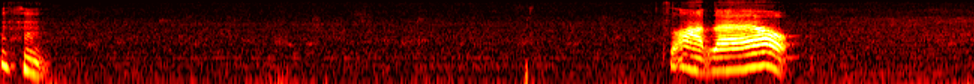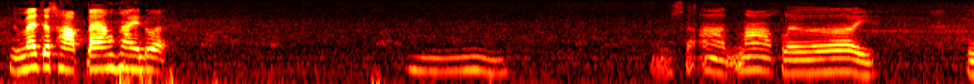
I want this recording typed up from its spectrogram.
อื้อหือ สะอาดแล้วเดี๋ยวแม่จะทาแป้งให้ด้วยอืมสะอาดมากเลย หู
